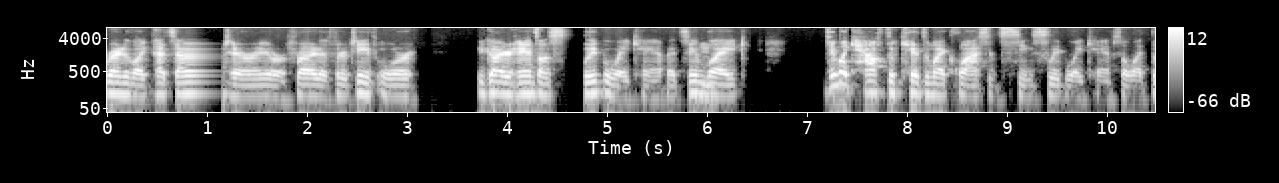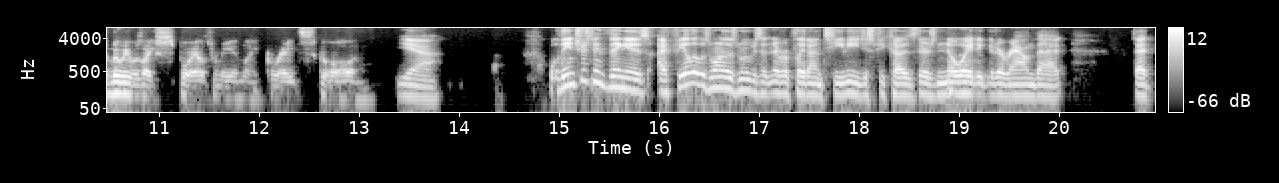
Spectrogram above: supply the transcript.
rented like Pet Sematary or Friday the Thirteenth, or you got your hands on Sleepaway Camp. It seemed Mhm. like it seemed like half the kids in my class had seen Sleepaway Camp, so like the movie was like spoiled for me in like grade school. Yeah. Well, the interesting thing is, I feel it was one of those movies that never played on TV, just because there's no way to Mm-hmm. get around that that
